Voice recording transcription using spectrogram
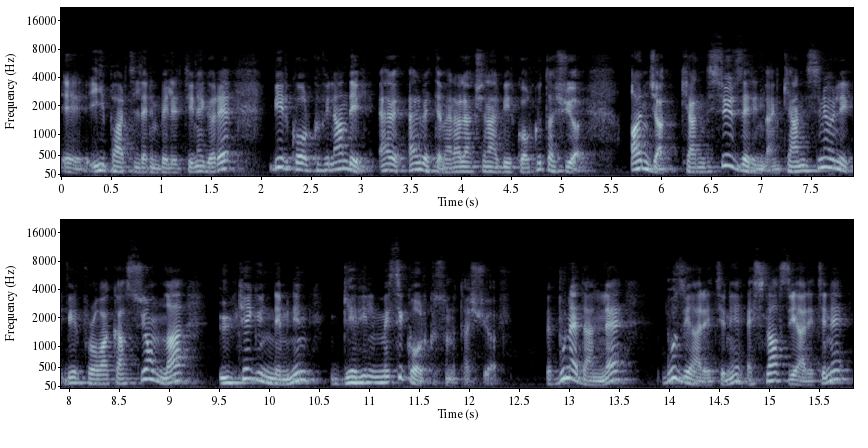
e, İyi Partilerin belirttiğine göre bir korku falan değil. Evet, elbette Meral Akşener bir korku taşıyor. Ancak kendisi üzerinden kendisine yönelik bir provokasyonla ülke gündeminin gerilmesi korkusunu taşıyor. Ve bu nedenle bu ziyaretini, esnaf ziyaretini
